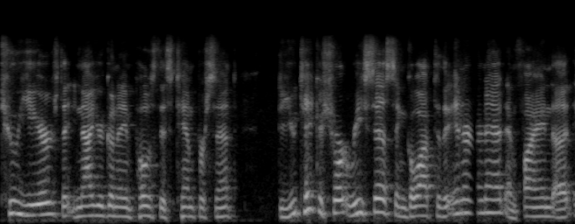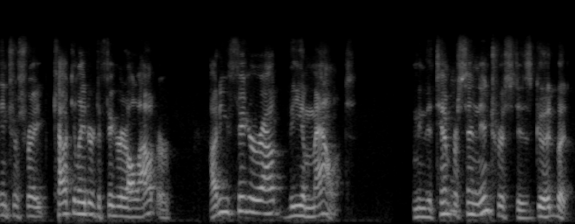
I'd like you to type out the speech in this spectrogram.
two years, that now you're gonna impose this ten percent, do you take a short recess and go out to the internet and find an interest rate calculator to figure it all out? Or how do you figure out the amount? I mean, the ten mm. percent interest is good, but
